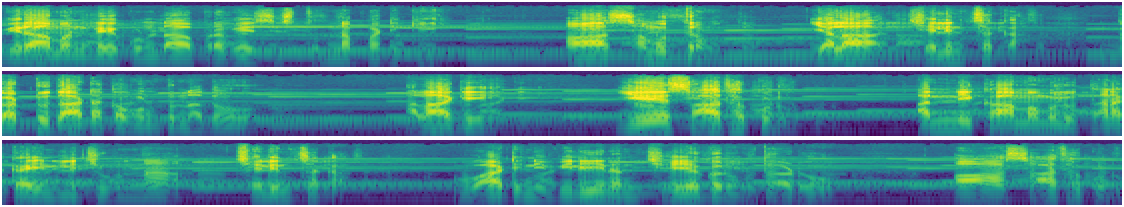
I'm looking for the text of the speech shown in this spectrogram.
విరామం లేకుండా ప్రవేశిస్తున్నప్పటికీ ఆ సముద్రం ఎలా చలించక గట్టు దాటక ఉంటున్నదో అలాగే ఏ సాధకుడు అన్ని కామములు తనకై నిలిచి ఉన్నా చలించక వాటిని విలీనం చేయగలుగుతాడో ఆ సాధకుడు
